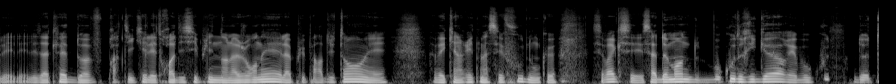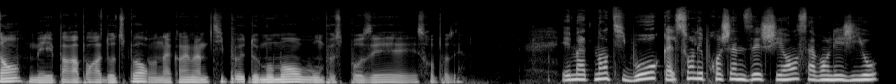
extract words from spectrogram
Les, athlètes doivent pratiquer les trois disciplines dans la journée, la plupart du temps, et avec un rythme assez fou. Donc, c'est vrai que ça demande beaucoup de rigueur et beaucoup de temps, mais par rapport à d'autres sports, on a quand même un petit peu de moments où on peut se poser et se reposer. Et maintenant, Thibaut, quelles sont les prochaines échéances avant les JO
